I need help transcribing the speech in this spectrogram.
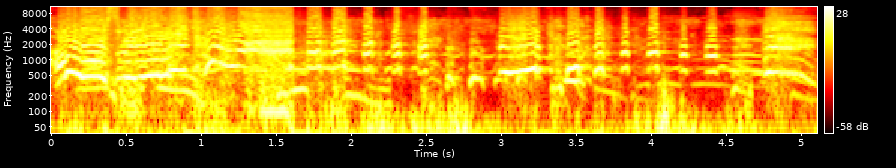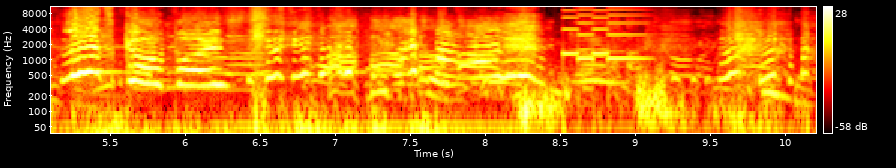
Oh yes, we did it! Let's go, boys.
